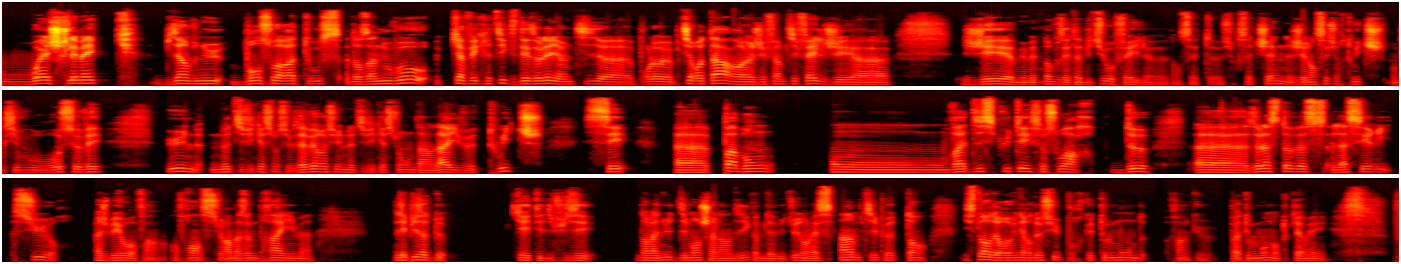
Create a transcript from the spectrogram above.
Wesh les mecs, bienvenue, bonsoir à tous dans un nouveau Café Critics. Désolé, il y a un petit euh, pour le petit retard, euh, j'ai fait un petit fail, j'ai euh, j'ai mais maintenant vous êtes habitués au fail dans cette sur cette chaîne, j'ai lancé sur Twitch. Donc si vous recevez une notification, si vous avez reçu une notification d'un live Twitch, c'est pas bon. On va discuter ce soir de The Last of Us, la série sur HBO, enfin en France, sur Amazon Prime, l'épisode 2, qui a été diffusé dans la nuit de dimanche à lundi, comme d'habitude. On laisse un petit peu de temps, histoire de revenir dessus pour que tout le monde, enfin que pas tout le monde en tout cas, mais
